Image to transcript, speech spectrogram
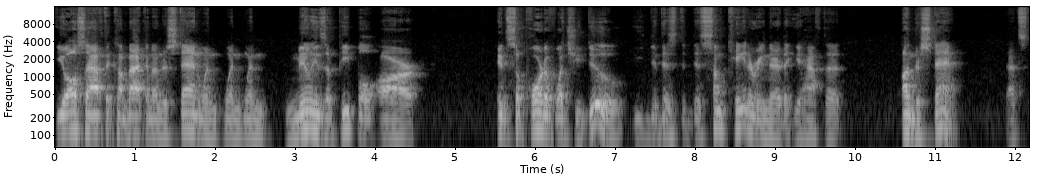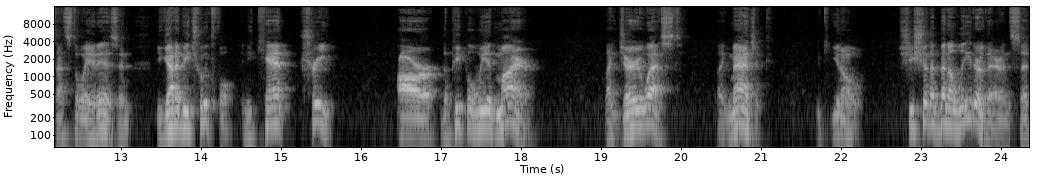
you also have to come back and understand when when when millions of people are in support of what you do, there's there's some catering there that you have to understand. That's that's the way it is, and you got to be truthful, and you can't treat our the people we admire like Jerry West, like Magic. You know, she should have been a leader there and said,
